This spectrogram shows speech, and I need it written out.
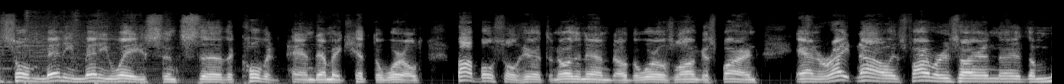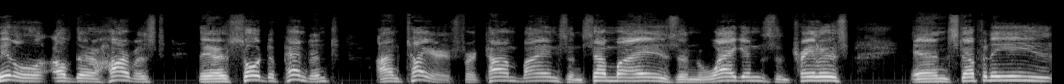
so many, many ways since uh, the COVID pandemic hit the world. Bob Bosold here at the northern end of the world's longest barn. And right now, as farmers are in the, the middle of their harvest, they are so dependent on tires for combines and semis and wagons and trailers. And Stephanie,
